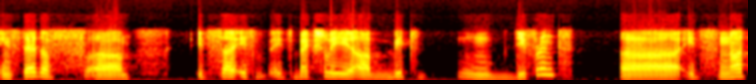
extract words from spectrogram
instead of it's it's it's actually a bit mm, different. it's not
